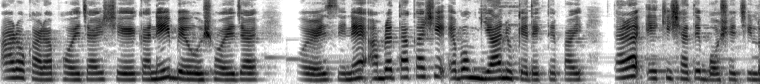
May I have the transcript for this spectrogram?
আরও খারাপ হয়ে যায়, সে এখানেই বেহুশ হয়ে যায়। পরের সিনে আমরা তাকাশি এবং ইয়ানুকে দেখতে পাই। তারা একই সাথে বসেছিল।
